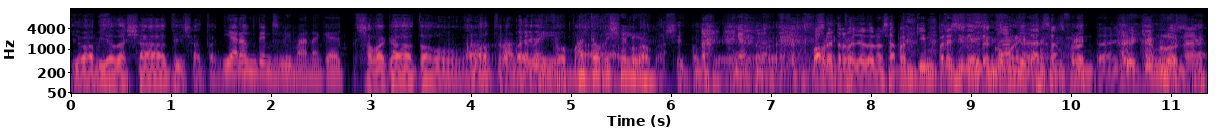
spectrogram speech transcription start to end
jo havia deixat i s'ha tancat. I ara on tens l'imant, aquest? Se l'ha quedat el- a l'altre veí veí. com a El teu Richelieu. prova. Sí, perquè... Pobre treballador, no sap amb quin president de comunitat s'enfronta. Joaquim Luna.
